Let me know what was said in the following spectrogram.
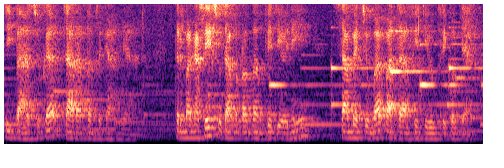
dibahas juga cara pencegahannya. Terima kasih sudah menonton video ini. Sampai jumpa pada video berikutnya.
